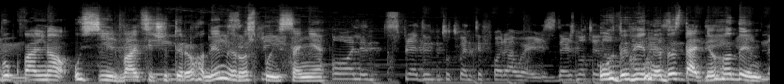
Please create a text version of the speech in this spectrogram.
буквально усі 24 години розписані. У добі недостатньо годин.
